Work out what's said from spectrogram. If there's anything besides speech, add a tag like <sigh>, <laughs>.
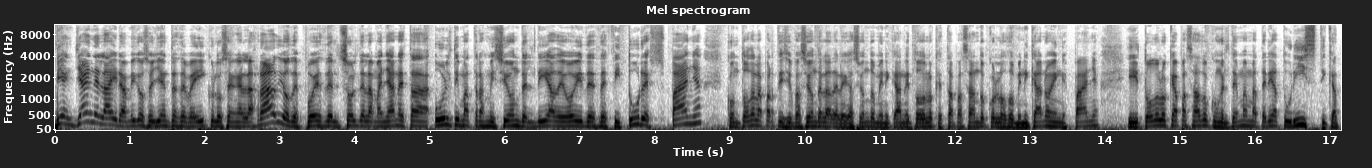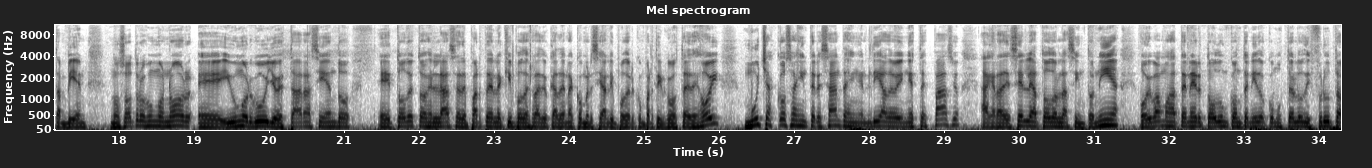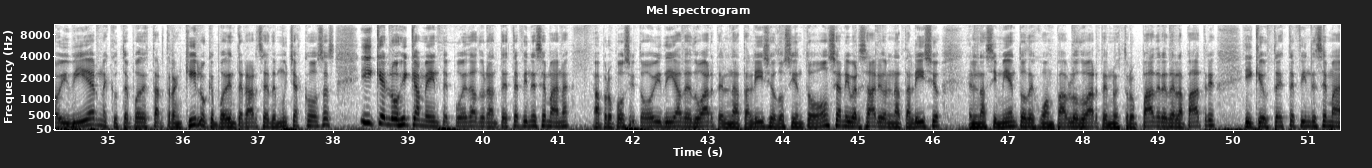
Bien, ya en el aire, amigos oyentes de vehículos en la radio, después del sol de la mañana, esta última transmisión del día de hoy desde Fitur, España, con toda la participación de la delegación dominicana y todo lo que está pasando con los dominicanos en España y todo lo que ha pasado con el tema en materia turística también. Nosotros un honor eh, y un orgullo estar haciendo eh, todos estos enlaces de parte del equipo de Radio Cadena Comercial y poder compartir con ustedes. Hoy muchas cosas interesantes en el día de hoy en este espacio. Agradecerle a todos la sintonía. Hoy vamos a tener todo un contenido como usted lo disfruta hoy viernes, que usted puede estar tranquilo, que puede enterarse de muchas cosas y que lógicamente pueda durante este fin de semana, a propósito hoy día de Duarte, el natalicio, 211 aniversario del natalicio, el nacimiento de Juan Pablo Duarte, nuestro padre de la patria, y que usted este fin de semana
